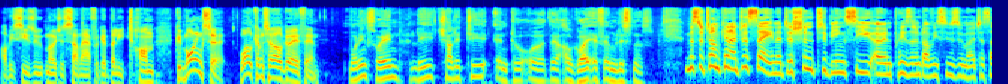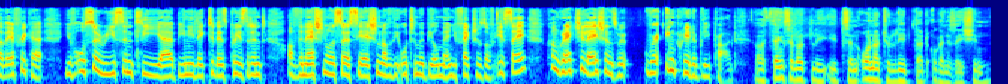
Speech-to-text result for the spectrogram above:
of Isuzu Motors South Africa, Billy Tom. Good morning, sir. Welcome to Algoa FM. Morning, Swain, Lee, Charity, and to uh, the Algoa FM listeners. Mr. Tom, can I just say, in addition to being CEO and president of Isuzu Motor South Africa, you've also recently uh, been elected as president of the National Association of the Automobile Manufacturers of SA. Congratulations. We're, we're incredibly proud. Uh, thanks a lot, Lee. It's an honor to lead that organization.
